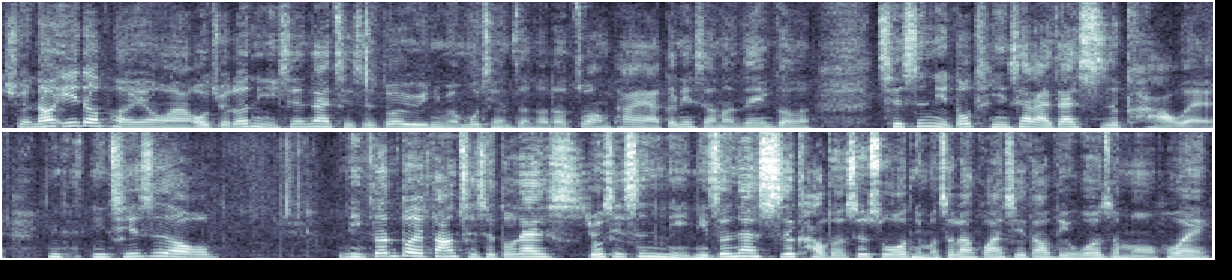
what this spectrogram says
选到一的朋友啊，我觉得你现在其实对于你们目前整个的状态啊，跟你想的这一个人，其实你都停下来在思考诶，你你其实哦，你跟对方其实都在，尤其是你，你正在思考的是说，你们这段关系到底为什么会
